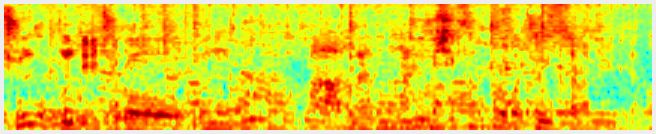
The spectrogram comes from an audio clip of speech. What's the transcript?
중국 분들이 주로 오는 것 같아요. 99%가 중국 사람입니다.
